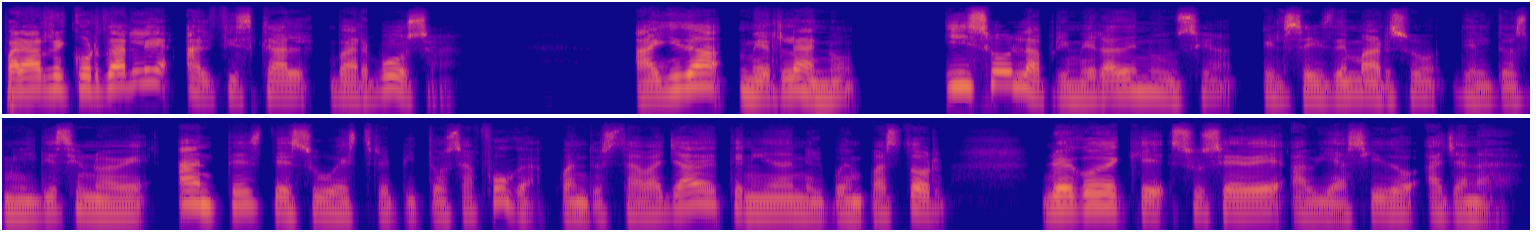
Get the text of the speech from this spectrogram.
Para recordarle al fiscal Barbosa, Aida Merlano hizo la primera denuncia el 6 de marzo del 2019 antes de su estrepitosa fuga, cuando estaba ya detenida en el Buen Pastor, luego de que su sede había sido allanada.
